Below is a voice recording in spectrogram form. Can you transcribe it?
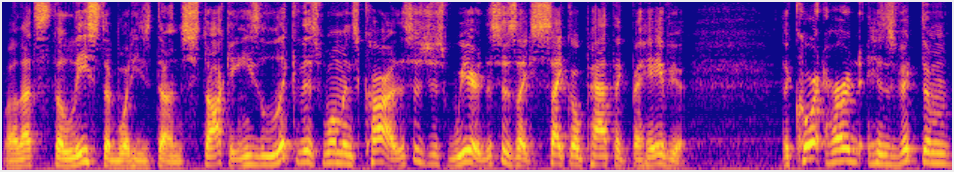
Well, that's the least of what he's done. Stalking. He's licked this woman's car. This is just weird. This is like psychopathic behavior. The court heard his victim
